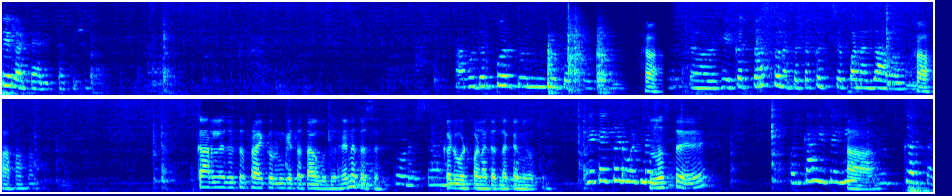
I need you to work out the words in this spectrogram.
तेलात डायरेक्ट टाकू शकता. अगोदर परतून घेतात हा. हे कच्चा असतो ना त्याचा कच्चपणा जावा. हा हा हा हा. कारला जसं फ्राय करून घेतात अगोदर है ना तसं? थोडस. कडवटपणा त्यातला कमी होतो. हे काही कडवट नसतं. नसतंय. पण काही जणी हा. करतात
